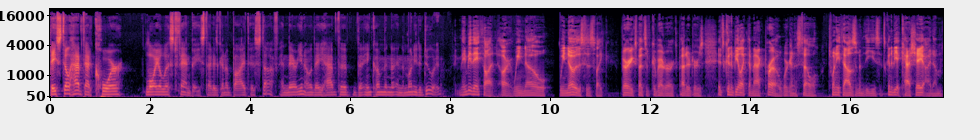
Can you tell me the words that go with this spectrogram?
They still have that core loyalist fan base that is going to buy this stuff. And they're you know they have the the income and the, and the money to do it. Maybe they thought all right we know we know this is like very expensive compared to our competitors. It's going to be like the mac pro. We're going to sell 20000 of these. It's going to be a cachet item.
